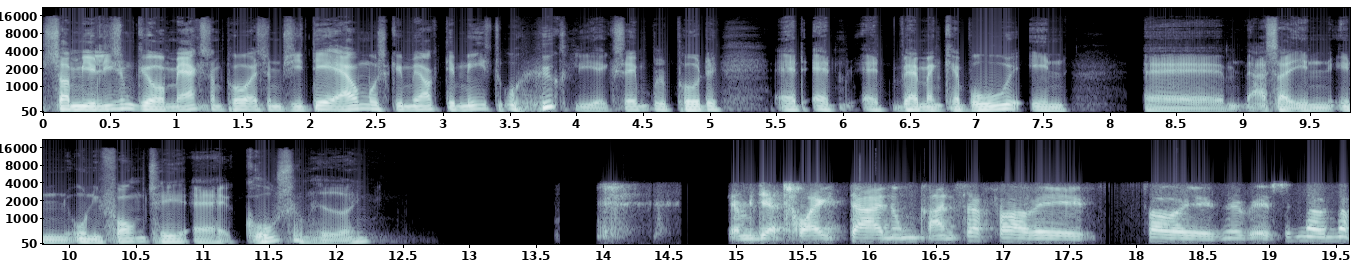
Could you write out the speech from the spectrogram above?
som jeg ligesom gjorde opmærksom på, at som siger, det er jo måske nok det mest uhyggelige eksempel på det, at, at, at hvad man kan bruge en, øh, altså en, en uniform til af grusomheder, ikke? Jamen, jeg tror ikke, der er nogen grænser for... Øh, for øh, øh, så når, når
